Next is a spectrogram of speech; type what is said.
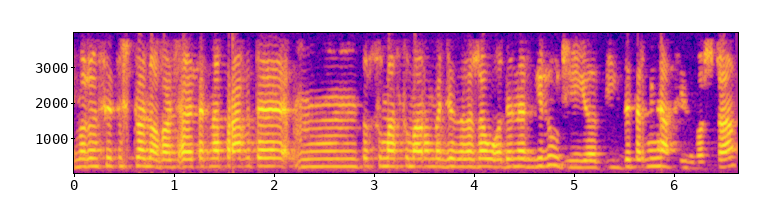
i możemy sobie coś planować, ale tak naprawdę mm, to suma summarum będzie zależało od energii ludzi i od ich determinacji zwłaszcza.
